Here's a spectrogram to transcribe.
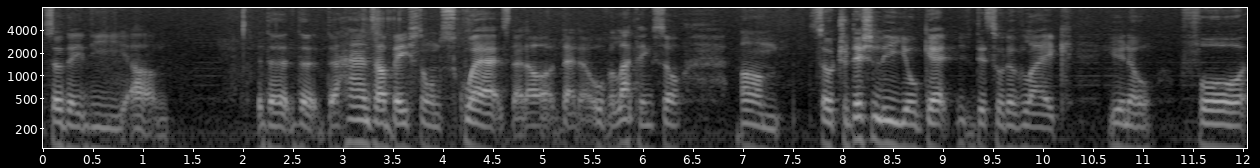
so the the um, the, the the hands are based on squares that are that are overlapping. So um, so traditionally you'll get this sort of like you know four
